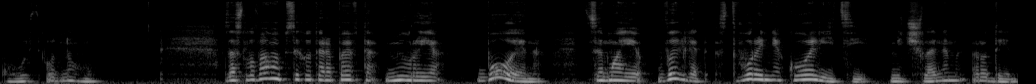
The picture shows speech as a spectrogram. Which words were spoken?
когось одного. За словами психотерапевта Мюрея Боена, це має вигляд створення коаліції між членами родини.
